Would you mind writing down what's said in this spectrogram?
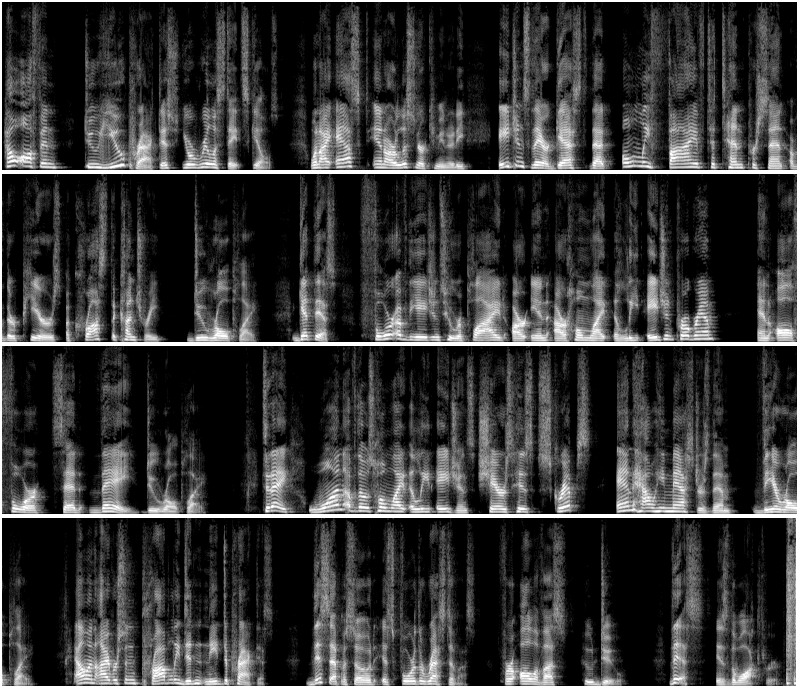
How often do you practice your real estate skills? When I asked in our listener community, agents there guessed that only 5 to 10% of their peers across the country do role play. Get this four of the agents who replied are in our Homelight Elite Agent program, and all four said they do role play. Today, one of those Homelight Elite agents shares his scripts and how he masters them via role play. Allen Iverson probably didn't need to practice. This episode is for the rest of us, for all of us who do. This is the walkthrough.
